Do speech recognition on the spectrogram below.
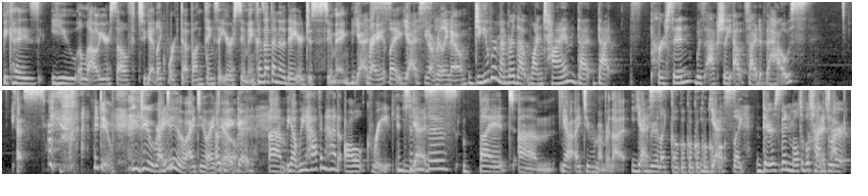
because you allow yourself to get like worked up on things that you're assuming. Because at the end of the day, you're just assuming. Yes. Right? Like, Yes. You don't really know. Do you remember that one time that that person was actually outside of the house? Yes, I do. You do, right? I do. I do. I do. Okay, good. Um, yeah, we haven't had all great incidences, but um, yeah, I do remember that. And Yes. we were like, go, go, go, go, go, go, Yes. go. Like, there's been multiple times where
